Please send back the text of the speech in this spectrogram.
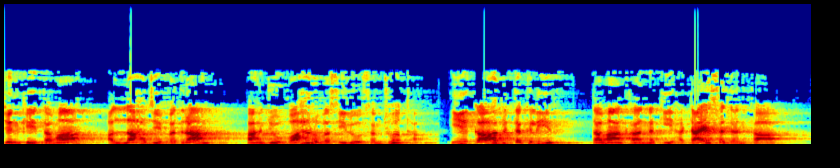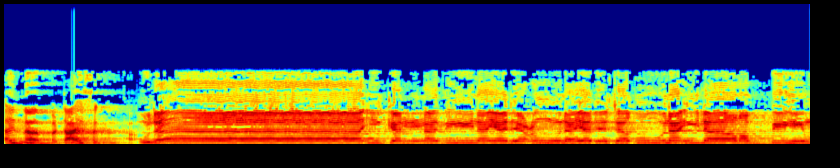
जिन खे तव्हां अल्लाह जे बदिरां पंहिंजो वाहरो वसीलो समझो था इहे का बि तकलीफ़ तव्हां खां न की हटाए सघनि था ऐं न मटाए सघनि था أولئك الذين يدعون يبتغون إلى ربهم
